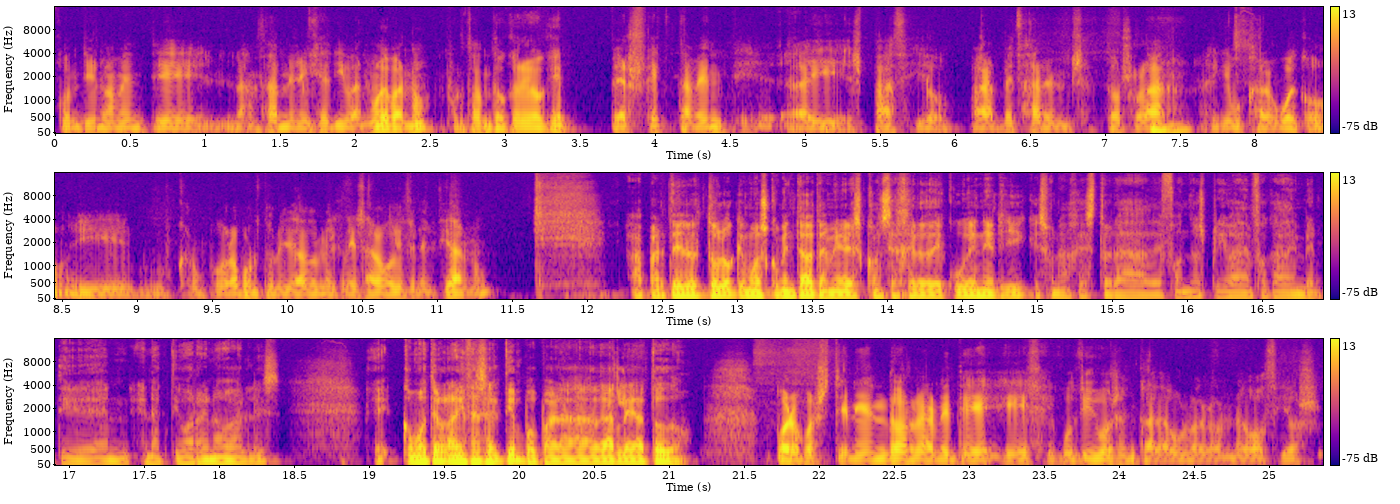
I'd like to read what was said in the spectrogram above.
continuamente lanzando iniciativas nuevas, ¿no? Por tanto, creo que perfectamente hay espacio para empezar en el sector solar. Hay que buscar el hueco y buscar un poco la oportunidad donde crees algo diferencial, ¿no? Aparte de todo lo que hemos comentado, también eres consejero de Q-Energy, que es una gestora de fondos privada enfocada a invertir en, en activos renovables. Eh, ¿Cómo te organizas el tiempo para darle a todo? Bueno, pues teniendo realmente ejecutivos en cada uno de los negocios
